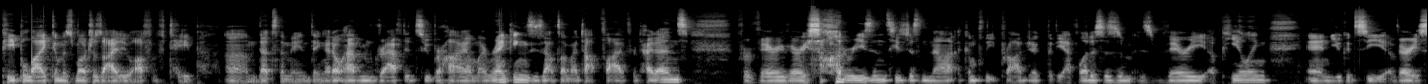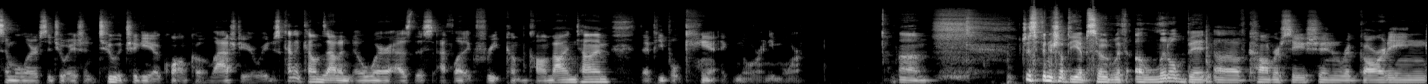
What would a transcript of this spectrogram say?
people like him as much as I do off of tape. Um, that's the main thing. I don't have him drafted super high on my rankings. He's outside my top five for tight ends for very, very solid reasons. He's just not a complete project, but the athleticism is very appealing. And you could see a very similar situation to a Chiggy last year, where he just kind of comes out of nowhere as this athletic freak come combine time that people can't ignore anymore. Um, just finish up the episode with a little bit of conversation regarding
